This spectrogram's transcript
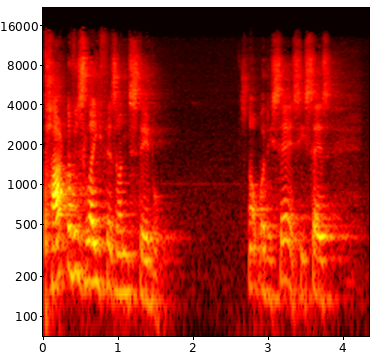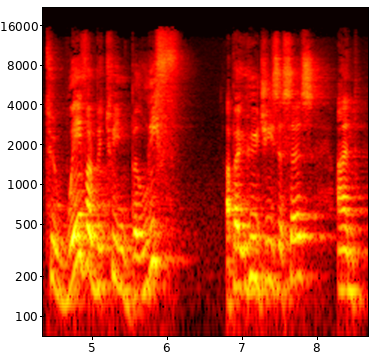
Part of his life is unstable. It's not what he says. He says to waver between belief about who Jesus is and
